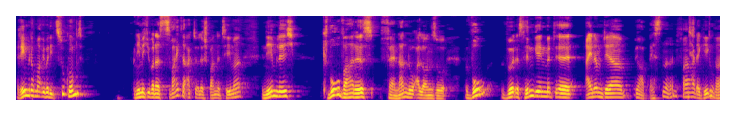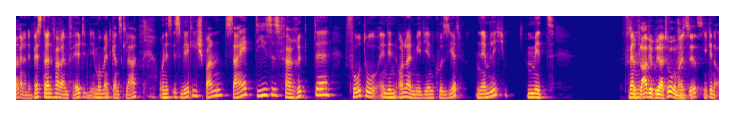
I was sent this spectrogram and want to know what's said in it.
reden wir doch mal über die Zukunft, nämlich über das zweite aktuelle spannende Thema, nämlich Quo Vadis Fernando Alonso. Wo wird es hingehen mit äh, einem der ja, besten Rennfahrer der Gegenwart? Einer der besten Rennfahrer im Feld im Moment, ganz klar. Und es ist wirklich spannend, seit dieses verrückte Foto in den Online-Medien kursiert, nämlich mit Mit Flavio Briatore meinst du jetzt? Genau.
